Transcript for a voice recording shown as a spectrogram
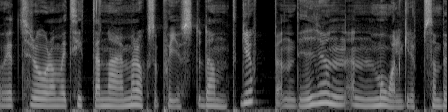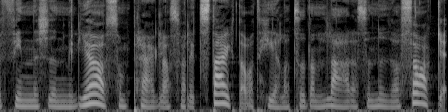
Och jag tror om vi tittar närmare också på just studentgruppen, det är ju en, en, målgrupp som befinner sig i en miljö som präglas väldigt starkt av att hela tiden lära sig nya saker.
